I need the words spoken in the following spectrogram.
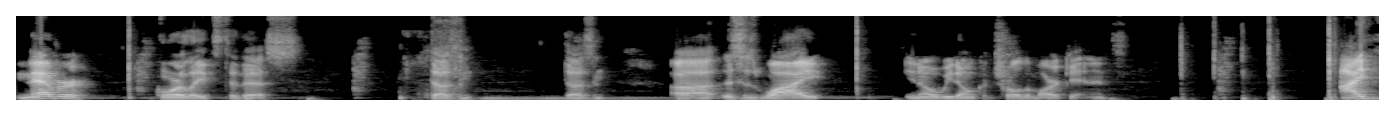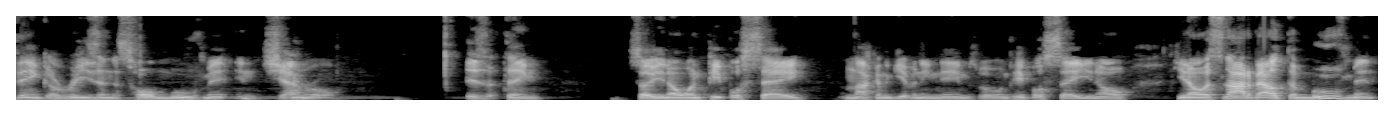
never correlates to this. Doesn't. Doesn't. Uh, this is why, you know, we don't control the market. And it's, I think, a reason this whole movement in general is a thing. So, you know, when people say, I'm not going to give any names, but when people say, you know, you know, it's not about the movement,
